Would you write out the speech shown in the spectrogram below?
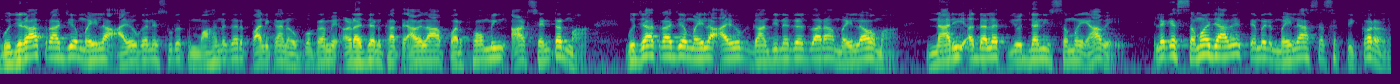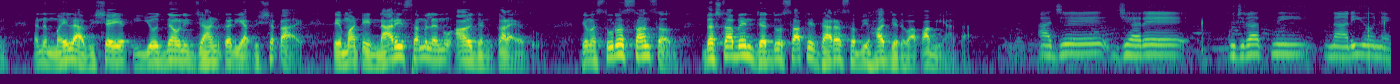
ગુજરાત રાજ્ય મહિલા આયોગ અને સુરત મહાનગરપાલિકાના ઉપક્રમે અડાજણ ખાતે આવેલા પરફોર્મિંગ આર્ટ સેન્ટરમાં ગુજરાત રાજ્ય મહિલા આયોગ ગાંધીનગર દ્વારા મહિલાઓમાં નારી અદાલત યોજનાની સમય આવે એટલે કે સમજ આવે તેમજ મહિલા સશક્તિકરણ અને મહિલા વિષયક યોજનાઓની જાણકારી આપી શકાય. તે માટે નારી સંમેલનનું આયોજન કરાયું હતું. જેમાં સુરત સાંસદ દર્શનાબેન જદ્દો સાથે ધારાસભ્યો હાજર રહેવા પામ્યા હતા. આજે જ્યારે ગુજરાતની નારીઓને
